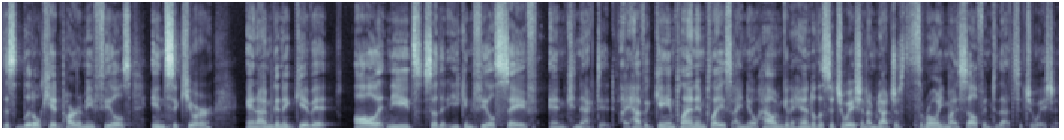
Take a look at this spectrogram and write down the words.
this little kid part of me feels insecure and I'm going to give it all it needs so that he can feel safe and connected. I have a game plan in place. I know how I'm going to handle the situation. I'm not just throwing myself into that situation.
